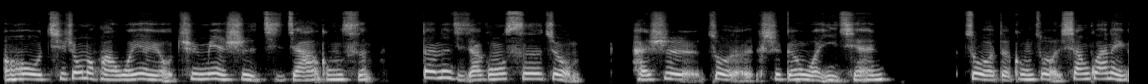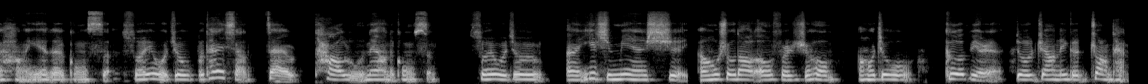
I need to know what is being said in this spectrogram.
然后其中的话，我也有去面试几家公司，但那几家公司就还是做的是跟我以前做的工作相关的一个行业的公司，所以我就不太想再踏入那样的公司，所以我就嗯一直面试，然后收到了 offer 之后，然后就割别人，就这样的一个状态。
